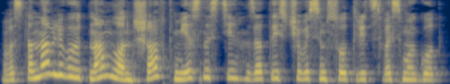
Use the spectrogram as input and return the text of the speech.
восстанавливают нам ландшафт местности за 1838 год.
